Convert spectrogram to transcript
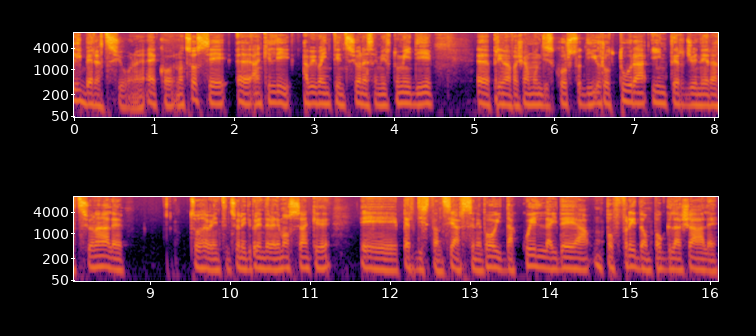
liberazione. Ecco, non so se eh, anche lì aveva intenzione Samir Tumi di, eh, prima facevamo un discorso di rottura intergenerazionale, non so se aveva intenzione di prendere le mosse anche eh, per distanziarsene poi da quella idea un po' fredda, un po' glaciale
